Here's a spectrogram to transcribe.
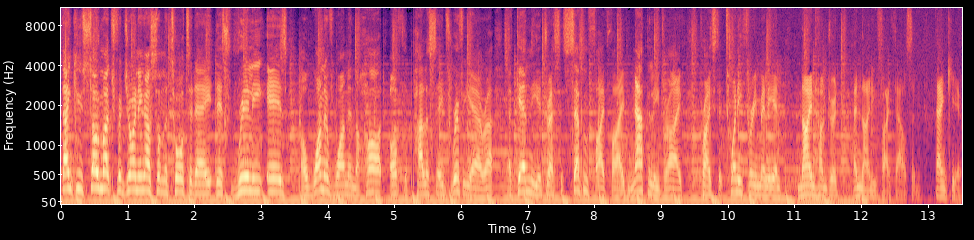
Thank you so much for joining us on the tour today. This really is a one of one in the heart of the Palisades Riviera. Again, the address is 755 Napoli Drive, priced at 23,995,000. Thank you.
